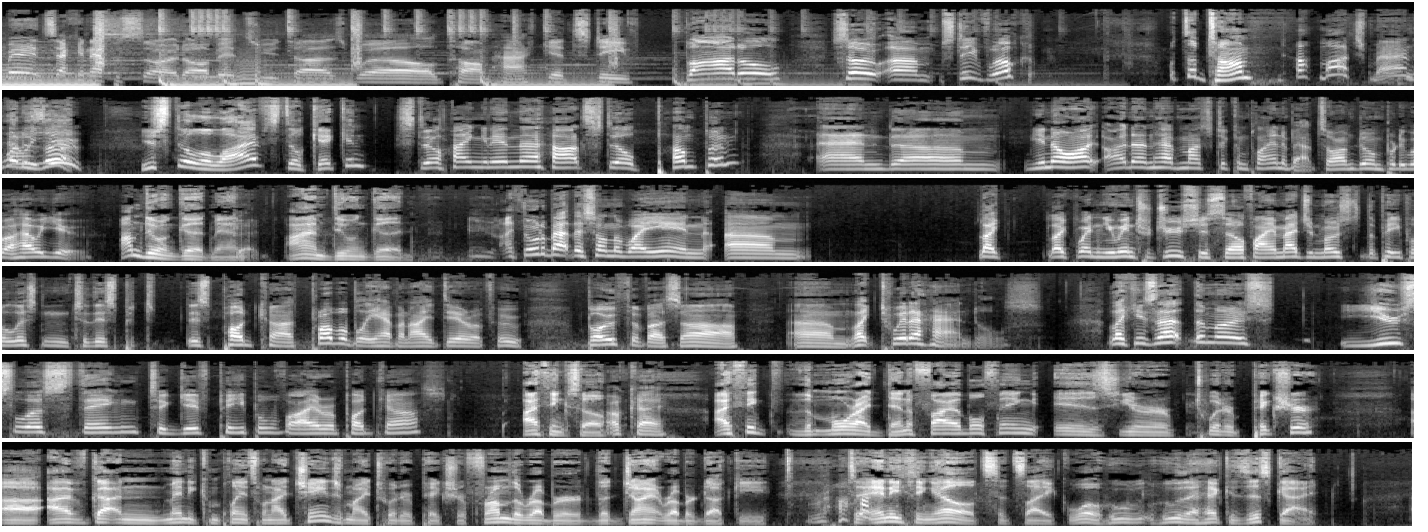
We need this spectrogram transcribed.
Welcome in, second episode of It's Utah's World. Tom Hackett, Steve Bartle. So, um, Steve, welcome. What's up, Tom? Not much, man. What How is are you? up? You're still alive, still kicking? Still hanging in there, heart still pumping. And, um, you know, I, I don't have much to complain about, so I'm doing pretty well. How are you? I'm doing good, man. Good. I am doing good. I thought about this on the way in. Um, like, like when you introduce yourself, I imagine most of the people listening to this this podcast probably have an idea of who both of us are. Um, like Twitter handles. Like, is that the most useless thing to give people via a podcast? I think so. Okay. I think the more identifiable thing is your Twitter picture. Uh, I've gotten many complaints when I changed my Twitter picture from the rubber, the giant rubber ducky, to anything else. It's like, whoa, who who the heck is this guy?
